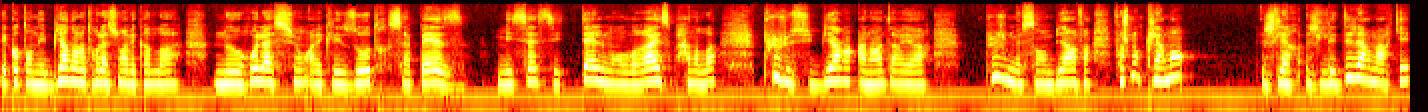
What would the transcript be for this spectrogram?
et quand on est bien dans notre relation avec Allah, nos relations avec les autres s'apaisent. Mais ça, c'est tellement vrai, subhanallah. Plus je suis bien à l'intérieur, plus je me sens bien. Enfin, franchement, clairement, je l'ai déjà remarqué.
